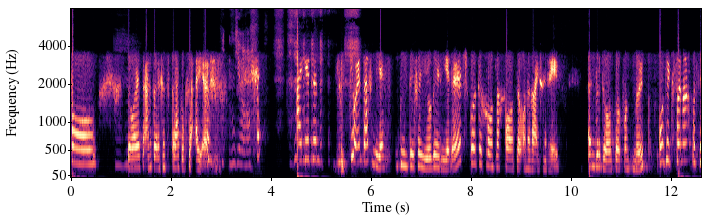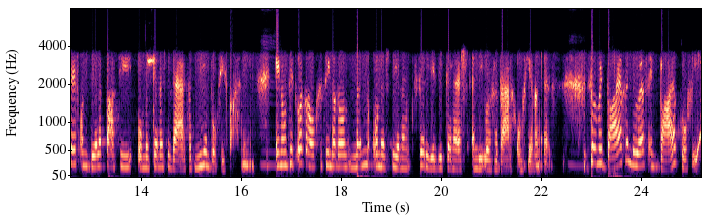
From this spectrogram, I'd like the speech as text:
faal. Mm -hmm. Daar is egter 'n gesprek op sy eie. Ja. Ek het in 2019 te geheelde redes ook 'n grondslagfase onderwyseres in Bredasdorp ontmoet. Ons het vinnig besef ons deel 'n passie om met kinders te werk wat nie in boksies pas nie. Hmm. En ons het ook raak gesien dat daar min ondersteuning vir hierdie kinders in die Oeverberg omgewing is. Hmm. So met baie geloof en baie koffie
